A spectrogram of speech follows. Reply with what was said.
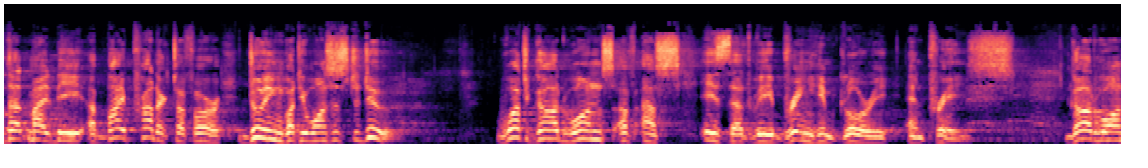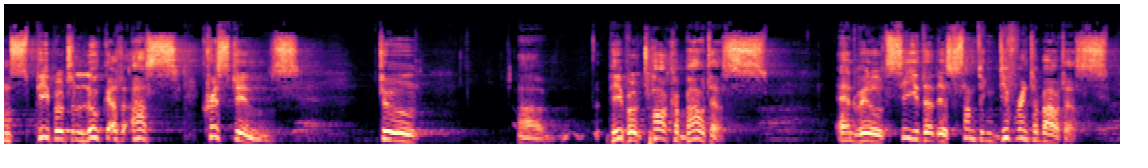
that might be a byproduct of our doing what He wants us to do. What God wants of us is that we bring Him glory and praise. God wants people to look at us, Christians, to uh, people talk about us, and will see that there's something different about us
